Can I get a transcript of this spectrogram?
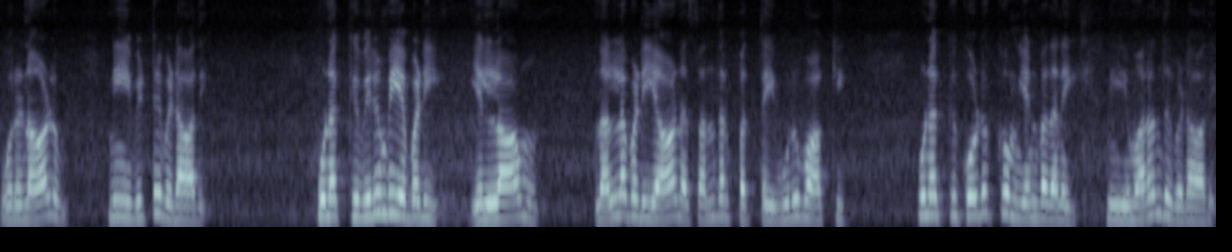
ஒரு நாளும் நீ விட்டு விடாதே உனக்கு விரும்பியபடி எல்லாமும் நல்லபடியான சந்தர்ப்பத்தை உருவாக்கி உனக்கு கொடுக்கும் என்பதனை நீ மறந்து விடாதே.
